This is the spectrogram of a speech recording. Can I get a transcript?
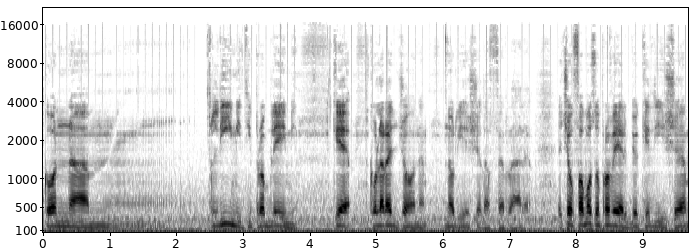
con um, limiti, problemi che con la ragione non riesce ad afferrare. E c'è un famoso proverbio che dice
